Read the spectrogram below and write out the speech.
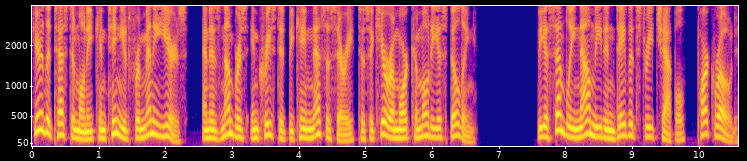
Here the testimony continued for many years, and as numbers increased, it became necessary to secure a more commodious building. The assembly now meet in David Street Chapel, Park Road.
